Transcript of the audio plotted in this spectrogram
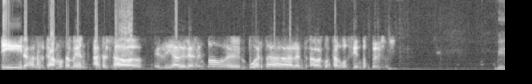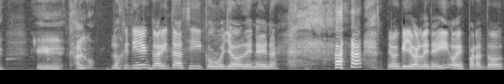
Y las acercamos también hasta el sábado. El día del evento, en puerta, la entrada va a costar 200 pesos. Bien. Eh, algo. Los que tienen carita así como yo de nena. ¿Tengo que llevar DNI o es para todos?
